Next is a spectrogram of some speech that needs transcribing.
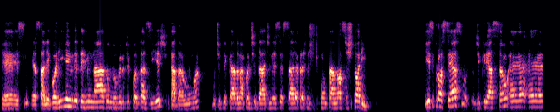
que é esse, essa alegoria e um determinado número de fantasias, cada uma multiplicada na quantidade necessária para a gente contar a nossa historinha. E esse processo de criação é, é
